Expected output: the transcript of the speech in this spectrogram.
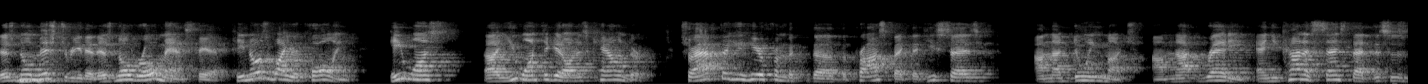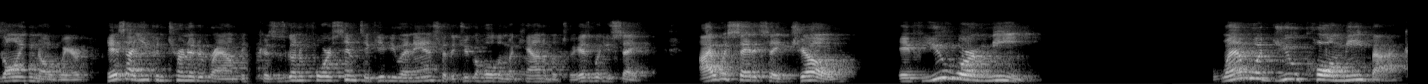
There's no mystery there, there's no romance there. He knows why you're calling. He wants, uh, you want to get on his calendar. So after you hear from the, the, the prospect that he says, I'm not doing much. I'm not ready. And you kind of sense that this is going nowhere. Here's how you can turn it around because it's going to force him to give you an answer that you can hold him accountable to. Here's what you say I would say to say, Joe, if you were me, when would you call me back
